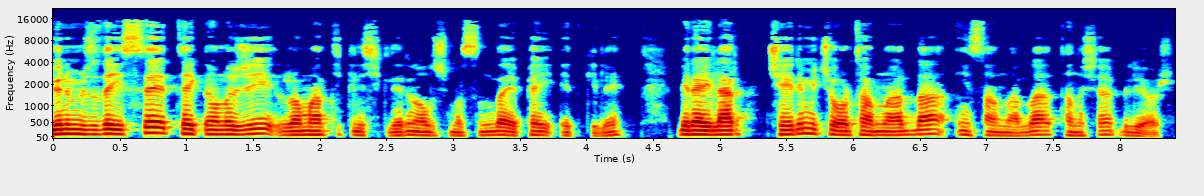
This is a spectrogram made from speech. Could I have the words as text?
Günümüzde ise teknoloji romantik ilişkilerin oluşmasında epey etkili. Bireyler çevrim içi ortamlarda insanlarla tanışabiliyor.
